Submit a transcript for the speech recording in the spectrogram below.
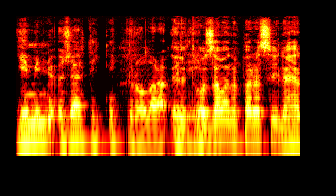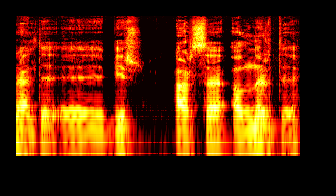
yeminli özel teknik bürolara Evet ödeyip o zamanın parasıyla herhalde e, bir arsa alınırdı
